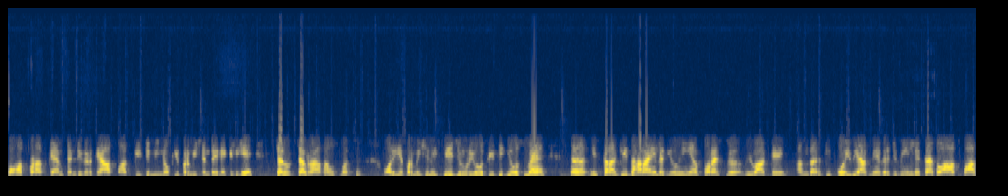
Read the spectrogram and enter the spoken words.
बहुत बड़ा स्कैम चंडीगढ़ के आसपास की जमीनों की परमिशन देने के लिए चल चल रहा था उस वक्त। और ये परमिशन इसलिए ज़रूरी होती थी कि उसमें इस तरह की धाराएँ लगी हुई हैं फॉरेस्ट विभाग के अंदर कि कोई भी आदमी अगर ज़मीन लेता है तो आसपास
